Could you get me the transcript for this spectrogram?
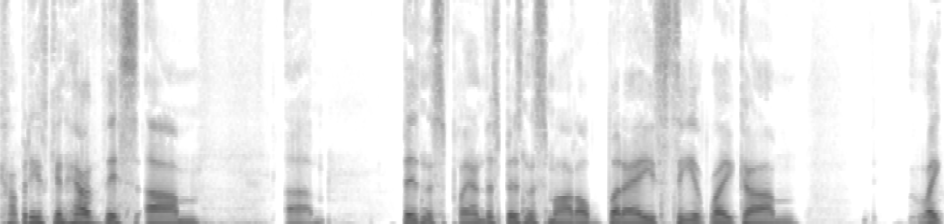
companies can have this um, um, business plan, this business model, but I see like um, like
